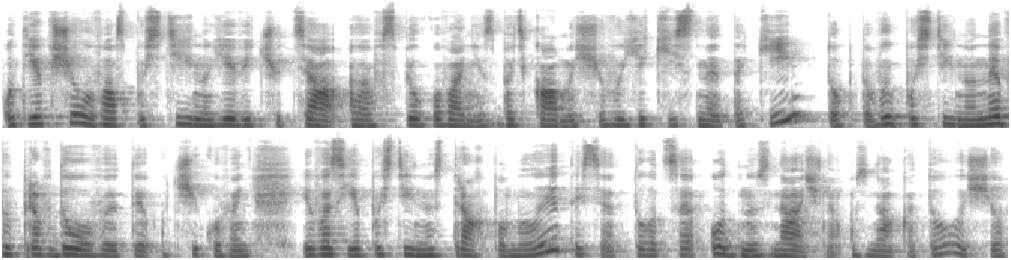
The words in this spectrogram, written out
От якщо у вас постійно є відчуття е, в спілкуванні з батьками, що ви якісь не такі, тобто ви постійно не виправдовуєте очікувань, і у вас є постійно страх помилитися, то це однозначна ознака того, що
